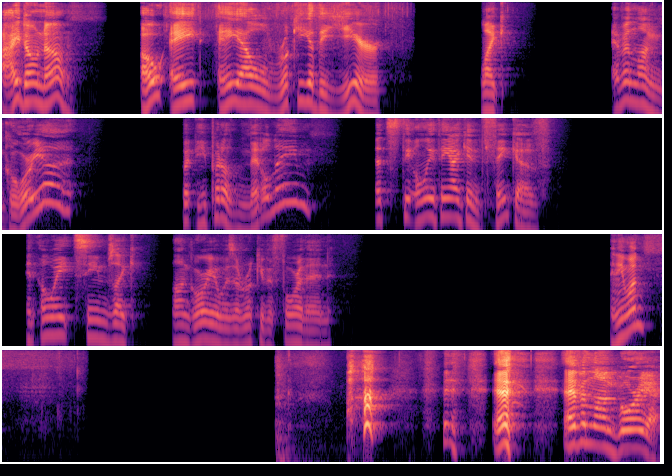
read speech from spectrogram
I don't know. 08 AL Rookie of the Year. Like Evan Longoria? But he put a middle name? That's the only thing I can think of. And 08 seems like Longoria was a rookie before then. Anyone? Evan Longoria.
